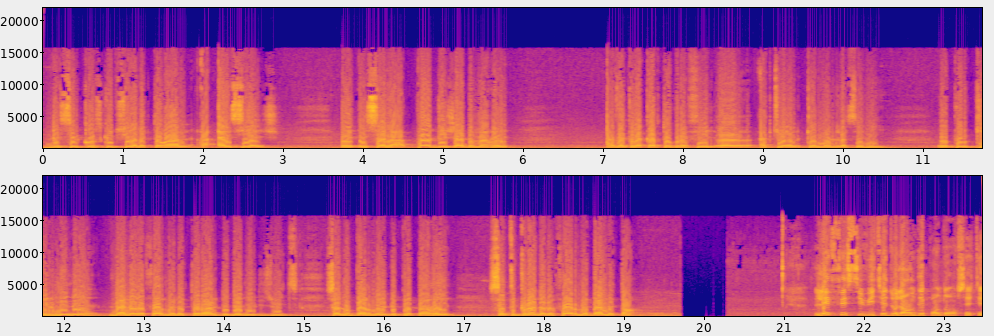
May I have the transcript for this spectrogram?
des circonscriptions électorales à un siège. Et, cela peut déjà démarrer avec la cartographie euh, actuelle que mène la CENI euh, pour culminer dans les réformes électorales de 2018. Ça nous permet de préparer cette grande réforme dans le temps. Les festivités de l'indépendance étaient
